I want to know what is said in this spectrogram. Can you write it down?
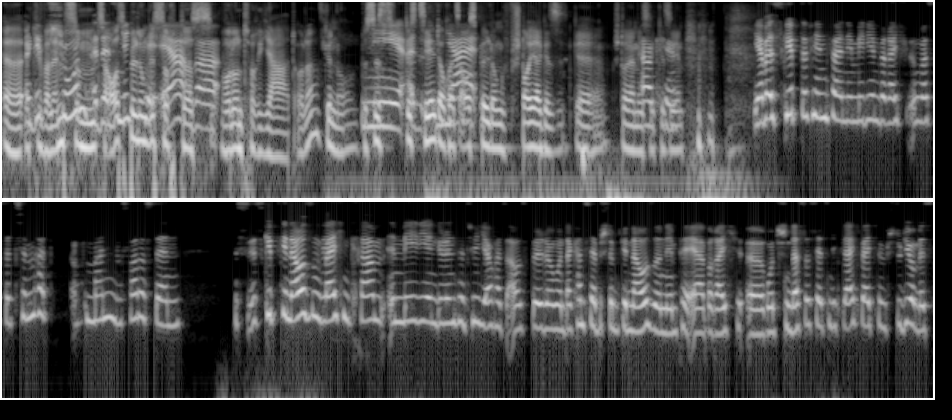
äh, Äquivalent schon, zum, also zur Ausbildung ist doch PR, das Volontariat, oder? Genau. Das, Nee, ist, das also, zählt auch als ja. Ausbildung steuerges äh, steuermäßig Okay. gesehen. Ja, aber es gibt auf jeden Fall in dem Medienbereich irgendwas, der Tim hat, oh Mann, was war das denn? Es, es gibt genauso den gleichen Kram im Mediengedöns natürlich auch als Ausbildung und da kannst du ja bestimmt genauso in den PR-Bereich äh, rutschen. Dass das jetzt nicht gleichwertig mit dem Studium ist,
